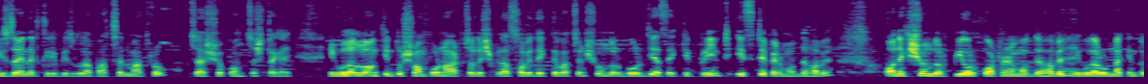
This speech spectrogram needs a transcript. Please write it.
ডিজাইনের থ্রি পিসগুলো পাচ্ছেন মাত্র চারশো পঞ্চাশ টাকায়। এগুলোর লং কিন্তু সম্পূর্ণ আটচল্লিশ প্লাস হবে। দেখতে পাচ্ছেন সুন্দর গর্জিয়াস একটি প্রিন্ট স্টেপের মধ্যে হবে। অনেক সুন্দর পিওর কটনের মধ্যে হবে। এগুলার উন্না কিন্তু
